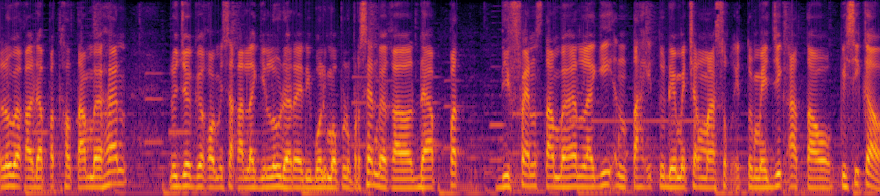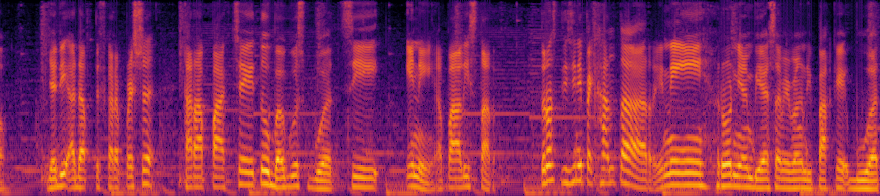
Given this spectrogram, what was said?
lu bakal dapat hal tambahan. Lu juga kalau misalkan lagi lu darah di bawah 50% bakal dapat defense tambahan lagi entah itu damage yang masuk itu magic atau physical. Jadi adaptive carapace Carapace itu bagus buat si ini apa Alistar. Terus di sini Pack Hunter. Ini rune yang biasa memang dipakai buat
